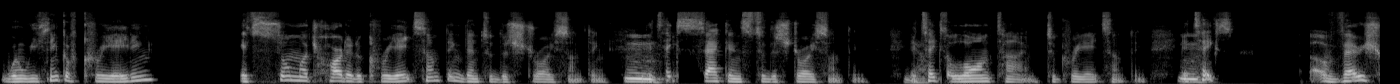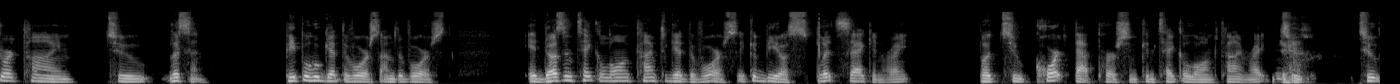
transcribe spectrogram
when we think of creating, it's so much harder to create something than to destroy something. Mm. It takes seconds to destroy something. Yeah. It takes a long time to create something. It Mm. takes a very short time to listen. People who get divorced, I'm divorced. It doesn't take a long time to get divorced. It could be a split second, right? But to court that person can take a long time, right? Yeah. To to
